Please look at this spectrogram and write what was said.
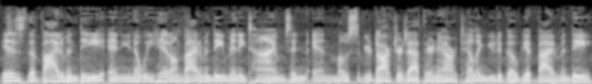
is the vitamin D. And you know, we hit on vitamin D many times, and, and most of your doctors out there now are telling you to go get vitamin D.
